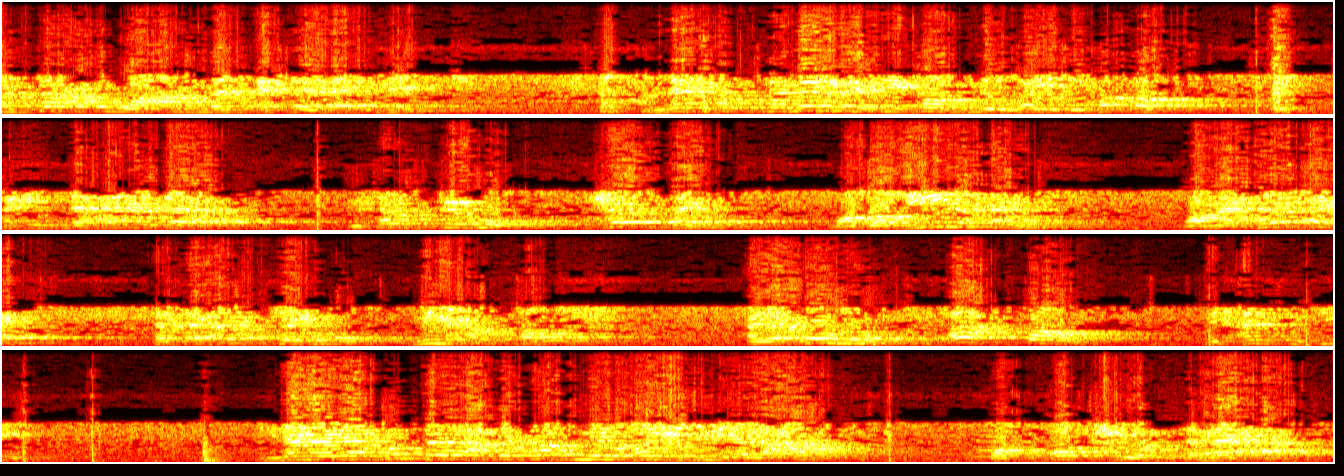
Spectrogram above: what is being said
أن تعفو عمن أساء إليك. لا تستمر في كظم الغيظ فقط فإن هذا يسبب حبا وضغينة ومسائل تتأكد منها الصبر فيكون أخطر من أن تسيء إنما لابد بعد كظم الغيظ من العقل والصفح والسماحة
